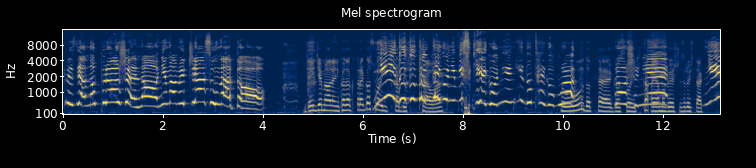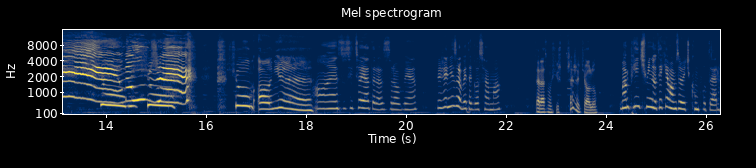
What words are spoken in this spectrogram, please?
Krystian, no proszę, no! Nie mamy czasu na to! Gdzie idziemy, Oleńko? Do którego słoika byś chciała? Niebieskiego! Nie, nie do tego, Bura! Tu, do tego Proszę, słoiczka. A nie! ja mogę jeszcze zrobić tak. Nie! O nie! O Jezus, i co ja teraz zrobię? Przecież ja nie zrobię tego sama. Teraz musisz przeżyć, Olu. Mam 5 minut, jak ja mam zrobić komputer?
